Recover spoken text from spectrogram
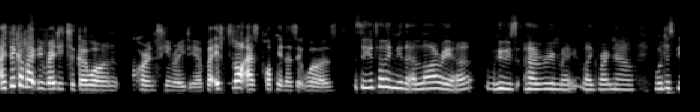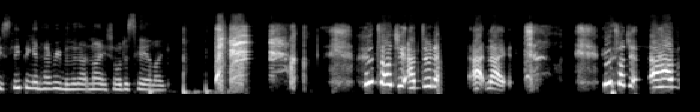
I think I might be ready to go on quarantine radio, but it's not as popping as it was. So you're telling me that Alaria, who's her roommate, like right now, will just be sleeping in her room and then at night she'll just hear like Who told you I'm doing it at night? Who told you I have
